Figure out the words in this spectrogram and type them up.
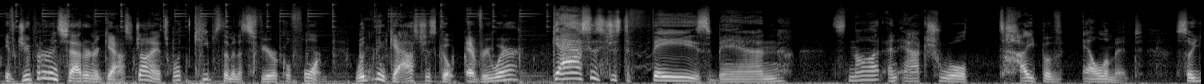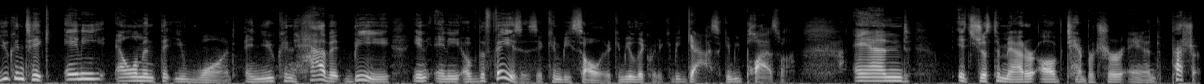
If Jupiter and Saturn are gas giants, what keeps them in a spherical form? Wouldn't the gas just go everywhere? Gas is just a phase, man. It's not an actual type of element. So you can take any element that you want and you can have it be in any of the phases. It can be solid, it can be liquid, it can be gas, it can be plasma. And it's just a matter of temperature and pressure.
